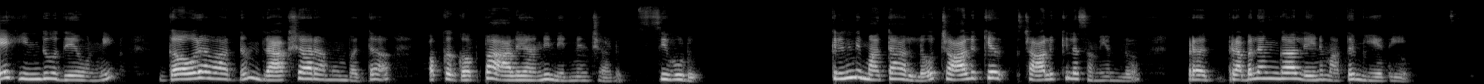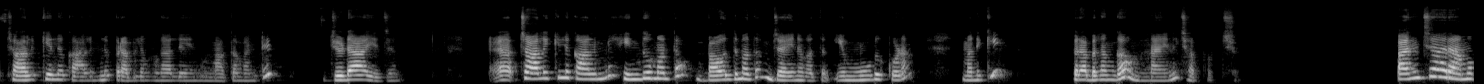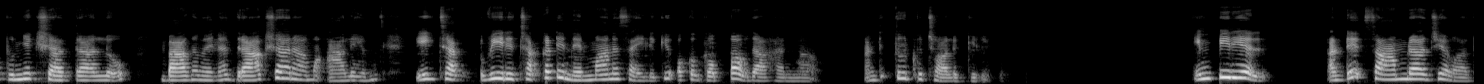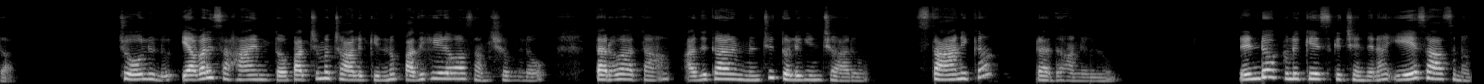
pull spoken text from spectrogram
ఏ హిందూ దేవుణ్ణి గౌరవార్థం ద్రాక్షారామం వద్ద ఒక గొప్ప ఆలయాన్ని నిర్మించాడు శివుడు. క్రింది మతాల్లో చాళుక్య చాళుక్యుల సమయంలో ప్ర ప్రబలంగా లేని మతం ఏది? చాళుక్యుల కాలంలో ప్రబలంగా లేని మతం అంటే జుడాయిజం. చాళుక్యుల కాలంలో హిందూ మతం బౌద్ధ మతం జైన మతం ఈ మూడు కూడా మనకి ప్రబలంగా ఉన్నాయని చెప్పవచ్చు పంచారామ పుణ్యక్షేత్రాల్లో భాగమైన ద్రాక్షారామ ఆలయం ఈ చక్ వీరి చక్కటి నిర్మాణ శైలికి ఒక గొప్ప ఉదాహరణ. అంటే తూర్పు చాళుక్యులు. ఇంపీరియల్ అంటే సామ్రాజ్యవాద. చోళులు ఎవరి సహాయంతో పశ్చిమ చాళుక్యులను పదిహేడవ సంవత్సరంలో తరువాత అధికారం నుంచి తొలగించారు. స్థానిక ప్రధానులను రెండో పులికేశికి చెందిన ఏ శాసనం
